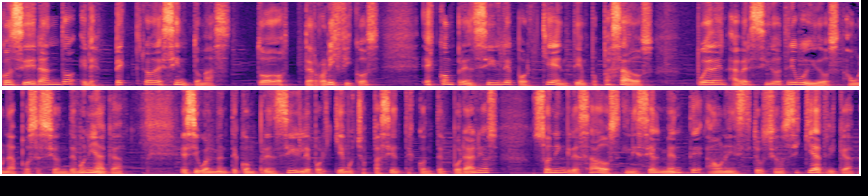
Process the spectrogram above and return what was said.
Considerando el espectro de síntomas, todos terroríficos, es comprensible por qué en tiempos pasados pueden haber sido atribuidos a una posesión demoníaca. Es igualmente comprensible por qué muchos pacientes contemporáneos son ingresados inicialmente a una institución psiquiátrica.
